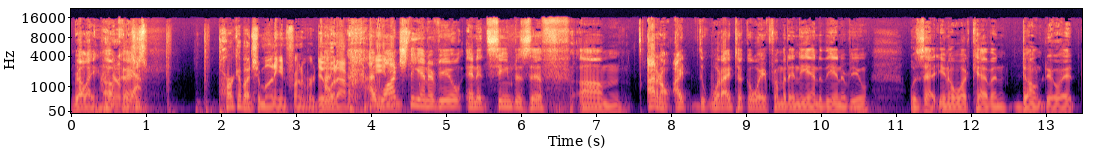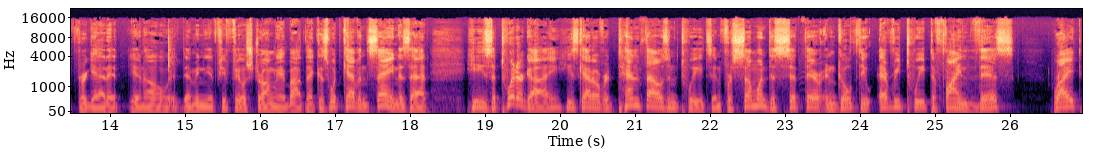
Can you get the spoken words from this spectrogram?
really? know, okay. but Just park a bunch of money in front of her. Do whatever. I mean, watched the interview, and it seemed as if um, I don't know. I what I took away from it in the end of the interview was that you know what, Kevin, don't do it. Forget it. You know, it, I mean, if you feel strongly about that, because what Kevin's saying is that he's a Twitter guy. He's got over ten thousand tweets, and for someone to sit there and go through every tweet to find this, right?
